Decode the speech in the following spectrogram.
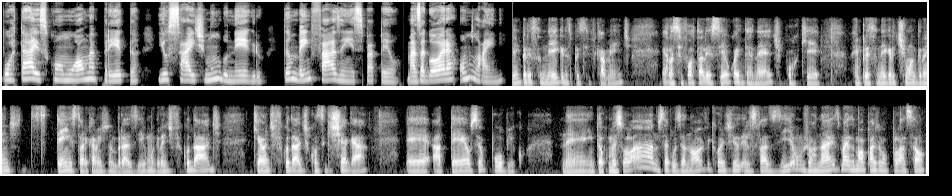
portais como Alma Preta e o site Mundo Negro também fazem esse papel, mas agora online. A imprensa negra especificamente, ela se fortaleceu com a internet porque a imprensa negra tinha uma grande tem historicamente no Brasil uma grande dificuldade, que é uma dificuldade de conseguir chegar é, até o seu público. Né? Então começou lá no século XIX, onde eles faziam jornais, mas a maior parte da população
